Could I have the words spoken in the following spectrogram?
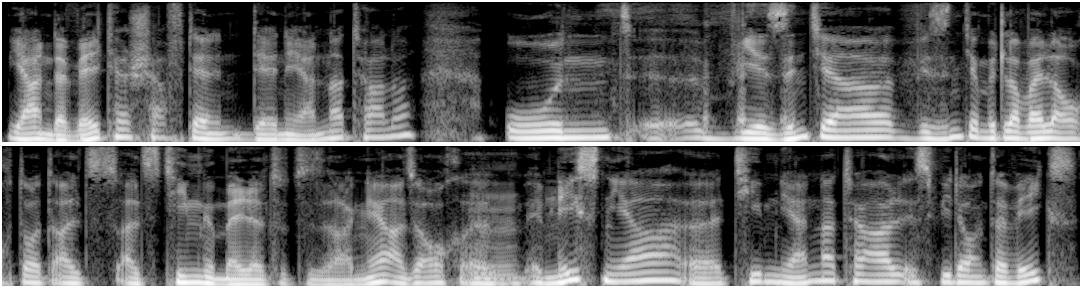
ja, an der Weltherrschaft der, der Neandertaler. Und äh, wir sind ja, wir sind ja mittlerweile auch dort als, als Team gemeldet sozusagen. Ja, also auch äh, mhm. im nächsten Jahr, äh, Team Neandertal ist wieder unterwegs.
